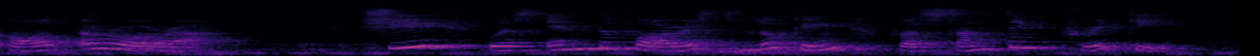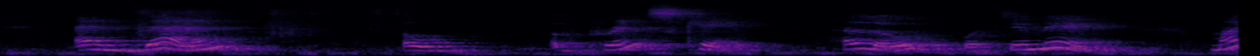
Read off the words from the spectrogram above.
called Aurora. She was in the forest looking for something pretty. And then a, a prince came. Hello, what's your name? My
